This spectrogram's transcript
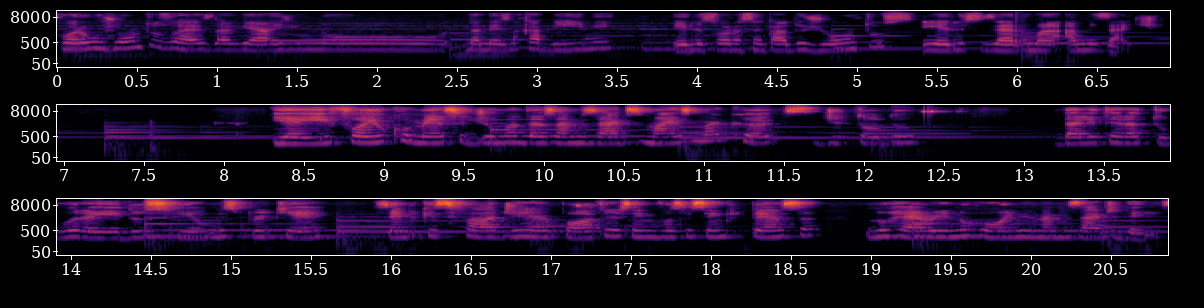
foram juntos o resto da viagem no, na mesma cabine. Eles foram sentados juntos e eles fizeram uma amizade. E aí foi o começo de uma das amizades mais marcantes de todo da literatura e dos filmes, porque sempre que se fala de Harry Potter, sempre, você sempre pensa no Harry e no Rony na amizade deles.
